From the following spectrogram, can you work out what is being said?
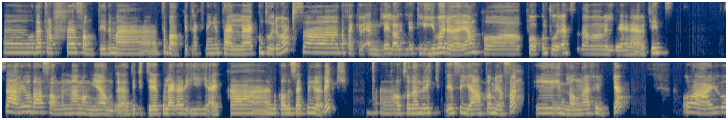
Eh, og det traff eh, samtidig med tilbaketrekningen til kontoret vårt, så da fikk vi endelig lagd litt liv og røre igjen på, på, kontoret. Så det var veldig fint. Så er vi jo da sammen med mange andre dyktige kollegaer i Eika lokalisert på Gjøvik. Eh, altså den riktige sida av Mjøsa i Innlandet fylke. Og er jo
